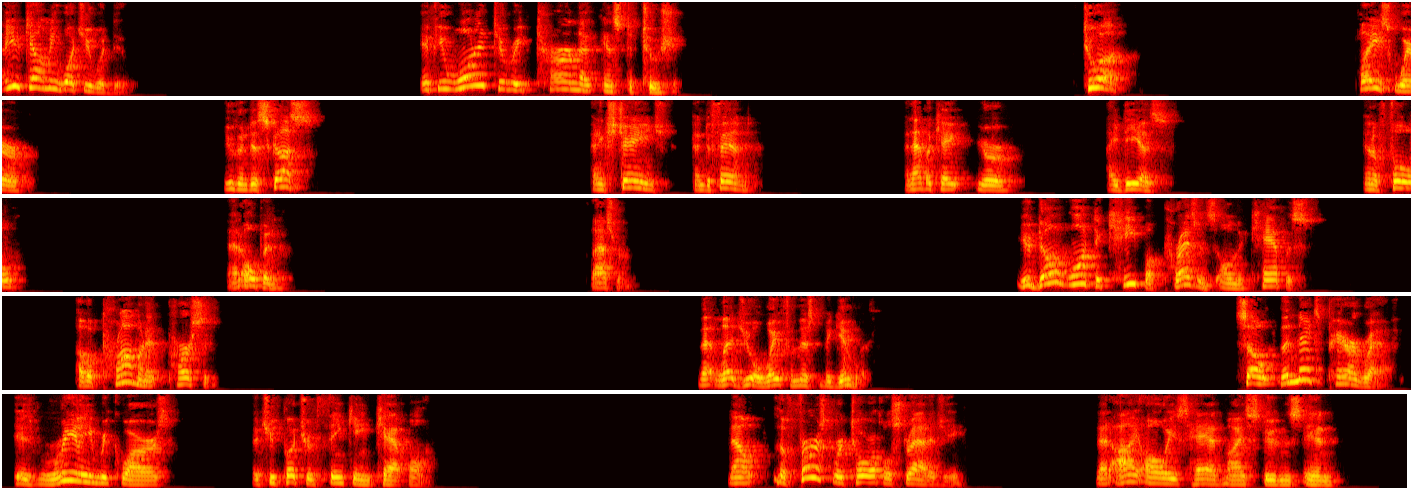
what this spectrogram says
Now, you tell me what you would do. If you wanted to return that institution to a place where you can discuss and exchange and defend and advocate your ideas in a full and open classroom. You don't want to keep a presence on the campus of a prominent person that led you away from this to begin with. So the next paragraph is really requires that you put your thinking cap on. Now, the first rhetorical strategy that I always had my students in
